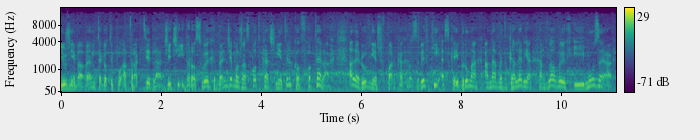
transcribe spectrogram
Już niebawem tego typu atrakcje dla dzieci i dorosłych będzie można spotkać nie tylko w hotelach, ale również w parkach rozrywki, escape roomach, a nawet galeriach handlowych i muzeach.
